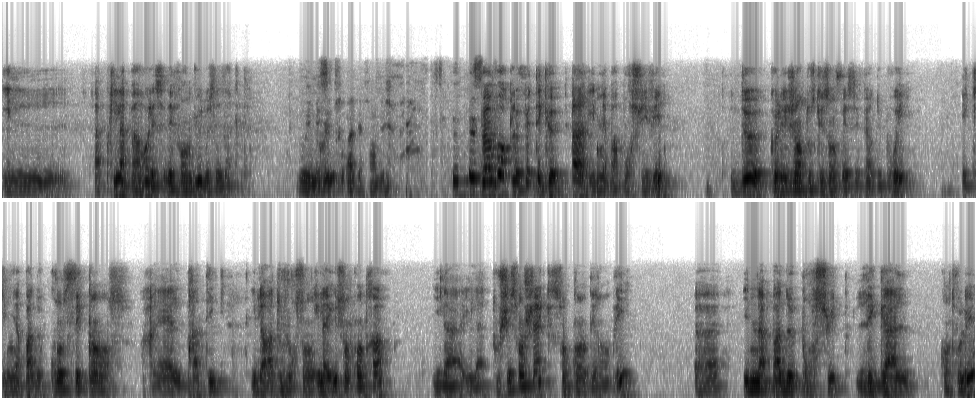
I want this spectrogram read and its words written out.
il a pris la parole et s'est défendu de ses actes. oui, mais Oui. c'est très mal défendu. Peu importe, le fait est que, un, il n'est pas poursuivi, deux, que les gens, tout ce qu'ils ont fait, c'est faire du bruit, et qu'il n'y a pas de conséquences réelles, pratiques. Il aura toujours son, il a eu son contrat, il a, il a touché son chèque, son compte est rempli, euh, il n'a pas de poursuite légale contre lui.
